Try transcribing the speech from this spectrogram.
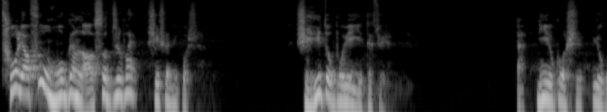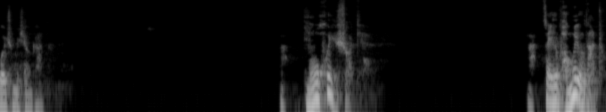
除了父母跟老师之外，谁说你过失？谁都不愿意得罪人。啊，你有过失，又为什么想干呢？啊，不会说的。啊，在一个朋友当中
